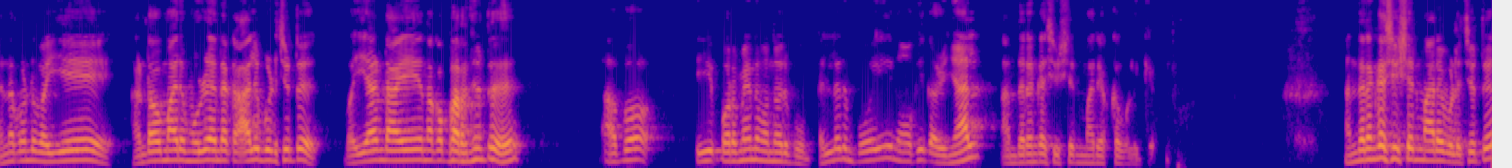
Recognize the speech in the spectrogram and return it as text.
എന്നെ കൊണ്ട് വയ്യേ കണ്ടവന്മാർ മുഴുവൻ എന്റെ കാൽ പിടിച്ചിട്ട് വയ്യാണ്ടായേ എന്നൊക്കെ പറഞ്ഞിട്ട് അപ്പോൾ ഈ പുറമേ നിന്ന് വന്നവർ പോവും. എല്ലാവരും പോയി നോക്കി കഴിഞ്ഞാൽ അന്തരംഗ ശിഷ്യന്മാരെയൊക്കെ വിളിക്കും. അന്തരംഗ ശിഷ്യന്മാരെ വിളിച്ചിട്ട്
